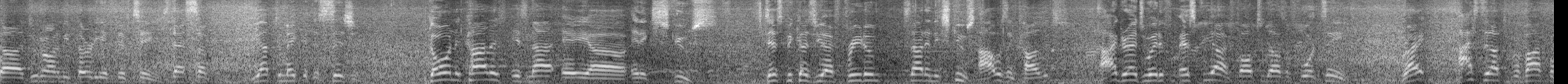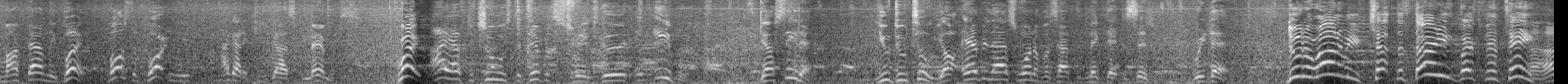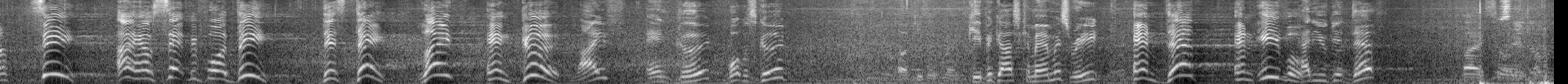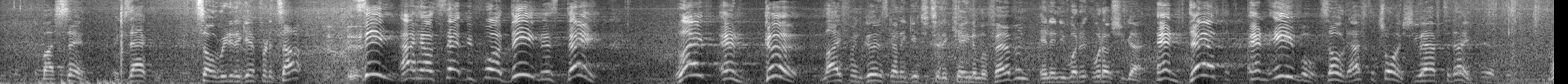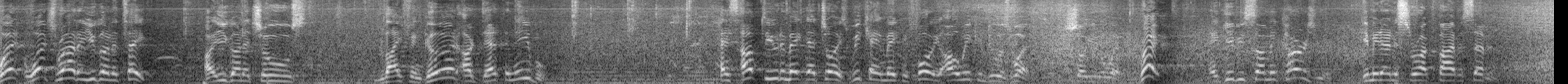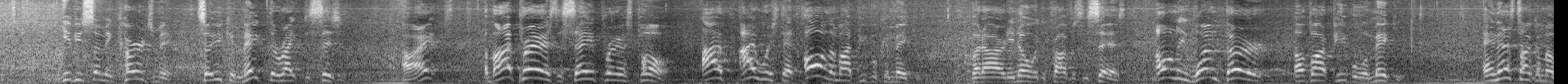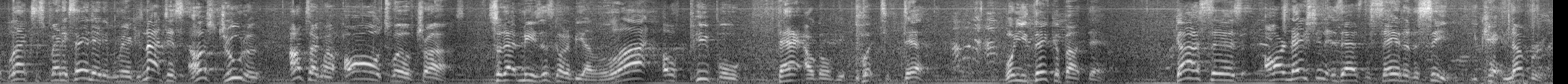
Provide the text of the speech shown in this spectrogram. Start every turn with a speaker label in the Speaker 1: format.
Speaker 1: uh, Deuteronomy 30 and 15. It's that simple. You have to make a decision. Going to college is not a uh, an excuse. Just because you have freedom, it's not an excuse. I was in college. I graduated from SPI fall 2014. Right? I still have to provide for my family, but most importantly, I got to keep God's commandments.
Speaker 2: Right.
Speaker 1: I have to choose the difference between good and evil. Y'all see that? You do too. Y'all, every last one of us have to make that decision. Read that.
Speaker 2: Deuteronomy chapter 30, verse 15.
Speaker 1: Uh-huh.
Speaker 2: See, I have set before thee this day life and good.
Speaker 1: Life and good. What was good?
Speaker 3: Oh, keep it, man.
Speaker 1: Keeping God's commandments. Read.
Speaker 2: and death and evil.
Speaker 1: How do you get death?
Speaker 3: By so,
Speaker 1: By sin. Exactly. So read it again for the top.
Speaker 2: See, I have set before thee this day life and good,
Speaker 1: Life and good is going to get you to the kingdom of heaven. And then you, what, what else you got?
Speaker 2: and death and evil.
Speaker 1: So that's the choice you have today. What which route are you going to take? Are you going to choose life and good or death and evil? It's up to you to make that choice. We can't make it for you. All we can do is what? Show you the way.
Speaker 2: Right.
Speaker 1: And give you some encouragement. Give me that in Sirach 5 and 7. Give you some encouragement so you can make the right decision. All right? My prayer is the same prayer as Paul. I, I wish that all of my people can make it. But I already know what the prophecy says. Only one third of our people will make it. And that's talking about blacks, Hispanics, and Native Americans, not just us, Judah. I'm talking about all 12 tribes. So that means there's going to be a lot of people that are going to get put to death. When you think about that, God says our nation is as the sand of the sea. You can't number it.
